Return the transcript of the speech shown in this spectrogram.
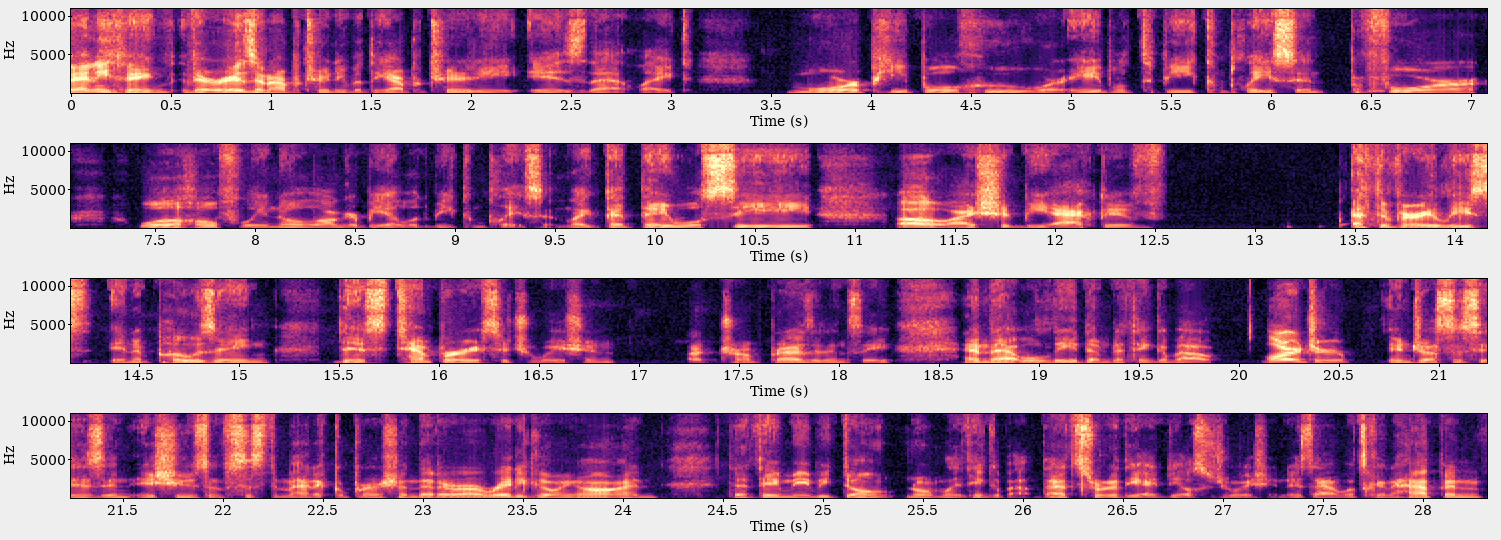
anything, there is an opportunity, but the opportunity is that like more people who were able to be complacent before will hopefully no longer be able to be complacent. Like that they will see, oh, I should be active at the very least in opposing this temporary situation, a Trump presidency, and that will lead them to think about larger injustices and issues of systematic oppression that are already going on that they maybe don't normally think about. That's sort of the ideal situation. Is that what's going to happen?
